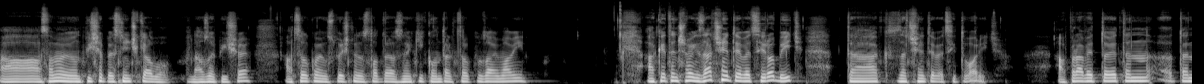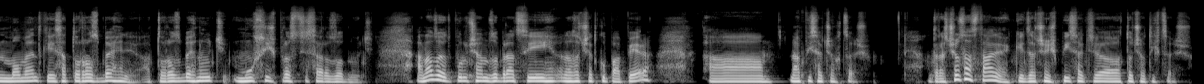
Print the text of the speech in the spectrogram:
A samozrejme, on píše pesničky, alebo naozaj píše, a celkom je úspešne, dostal teraz nejaký kontrakt celkom zaujímavý. A keď ten človek začne tie veci robiť, tak začne tie veci tvoriť. A práve to je ten, ten moment, keď sa to rozbehne. A to rozbehnúť musíš proste sa rozhodnúť. A naozaj odporúčam zobrať si na začiatku papier a napísať, čo chceš. A teraz čo sa stane, keď začneš písať e, to, čo ty chceš?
